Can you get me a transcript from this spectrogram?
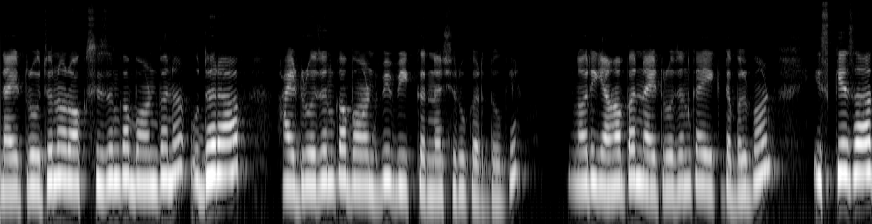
नाइट्रोजन और ऑक्सीजन का बॉन्ड बना, उधर आप हाइड्रोजन का बॉन्ड भी वीक करना शुरू कर दोगे। और यहाँ पर नाइट्रोजन का एक डबल बॉन्ड इसके साथ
